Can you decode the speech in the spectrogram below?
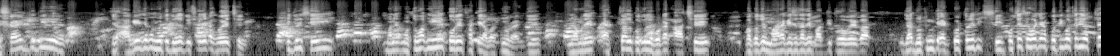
এসআইড যদি আগে যেমন হচ্ছে দু হাজার দুই সালে যেটা হয়েছে যদি সেই মানে মতভাব নিয়ে করে থাকে আবার পুনরায় যে আমাদের অ্যাকচুয়াল কতগুলো ভোটার আছে বা কতজন মারা গেছে তাদের বাদ দিতে হবে বা যা নতুন অ্যাড করতে হবে যদি সেই প্রসেসে হয় যারা প্রতি বছরই হচ্ছে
